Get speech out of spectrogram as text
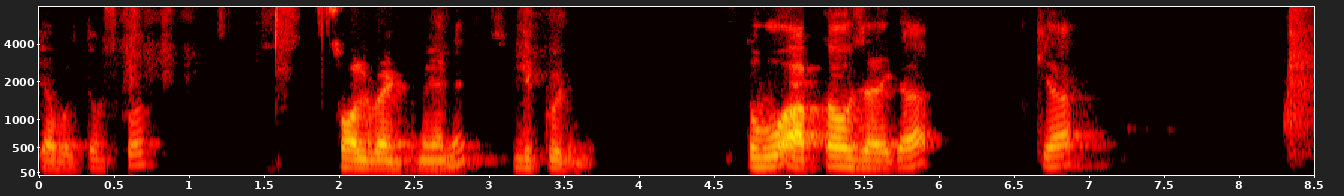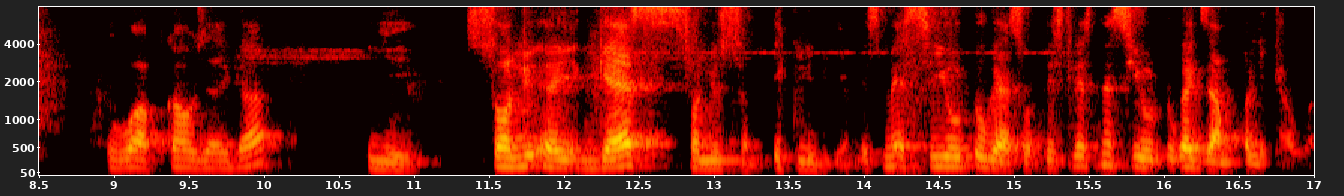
क्या बोलते हैं उसको? सॉल्वेंट में यानी लिक्विड में। तो वो आपका हो जाएगा क्या? वो आपका हो जाएगा ये। गैस सॉल्यूशन इक्विलिब्रियम इसमें CO2 गैस होती है, इसलिए इसने CO2 का एग्जांपल लिखा हुआ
